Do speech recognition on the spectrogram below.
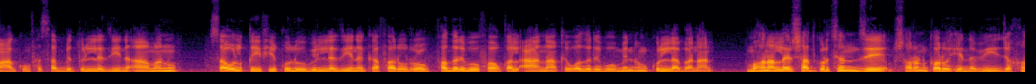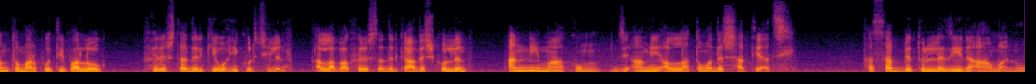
মাকুম ফাসাব্বিতুল্লাযিনা আমানু সাউলকি ফি কুলুবিল্লাযিনা কাফারু রব ফাদরিবু ফাওকাল আনাকি ওয়াজরিবু মিনহুম কুল্লা বানান। মহান আল্লাহ ইরশাদ করছেন যে, স্মরণ করো হে নবী, যখন তোমার প্রতিপালক ফেরেশতাদেরকে ওহি করছিলেন, আল্লাহ পাক ফেরেশতাদেরকে আদেশ করলেন আন্নি মাকুম, যে আমি আল্লাহ তোমাদের সাথে আছি। ফাসাব্বিতুল্লাযিনা আমানু।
